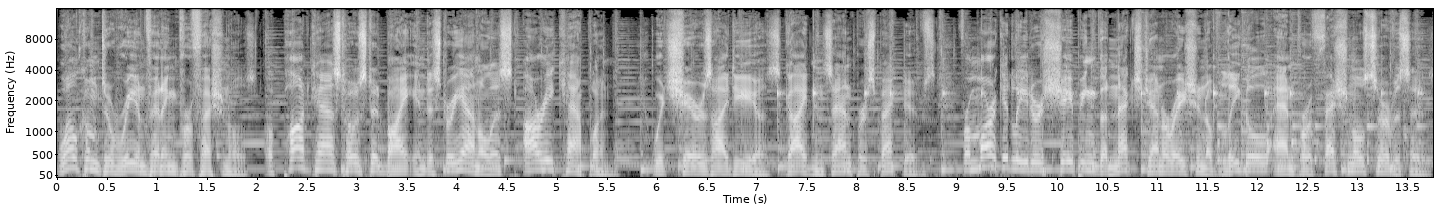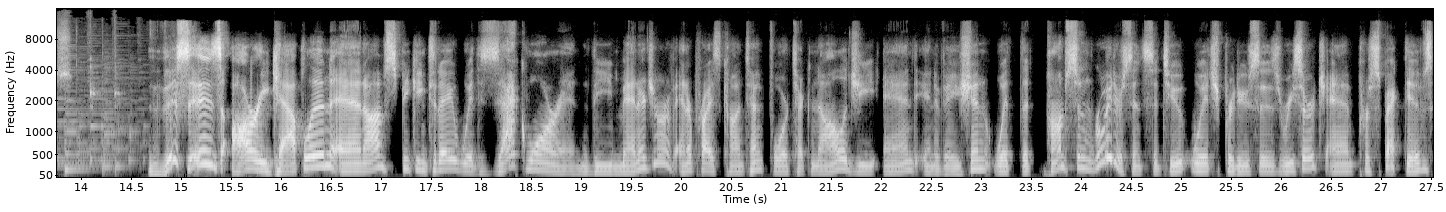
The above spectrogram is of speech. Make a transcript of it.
Welcome to Reinventing Professionals, a podcast hosted by industry analyst Ari Kaplan, which shares ideas, guidance, and perspectives from market leaders shaping the next generation of legal and professional services. This is Ari Kaplan, and I'm speaking today with Zach Warren, the manager of enterprise content for technology and innovation with the Thomson Reuters Institute, which produces research and perspectives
